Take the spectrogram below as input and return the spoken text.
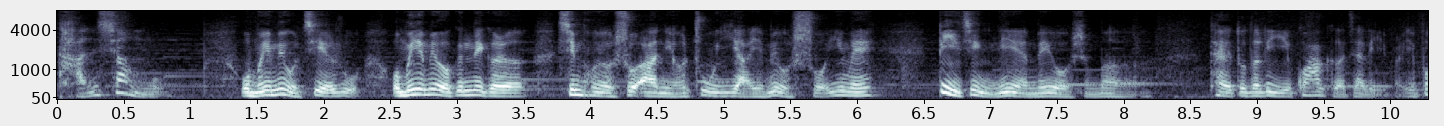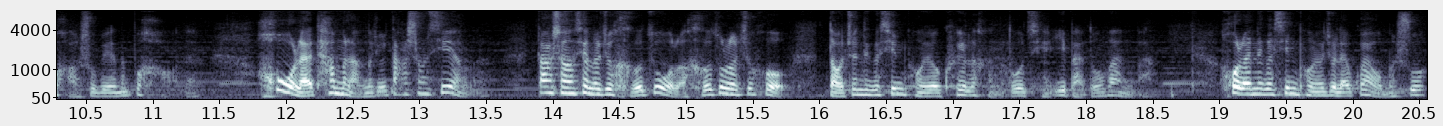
谈项目。我们也没有介入，我们也没有跟那个新朋友说啊，你要注意啊，也没有说，因为毕竟你也没有什么太多的利益瓜葛在里边，也不好说别人的不好的。后来他们两个就搭上线了，搭上线了就合作了，合作了之后导致那个新朋友亏了很多钱，一百多万吧。后来那个新朋友就来怪我们说，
